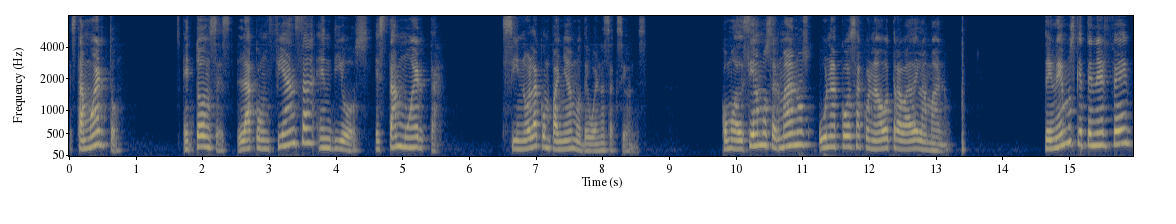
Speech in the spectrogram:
está muerto, entonces, la confianza en Dios está muerta si no la acompañamos de buenas acciones. Como decíamos, hermanos, una cosa con la otra va de la mano. Tenemos que tener fe,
